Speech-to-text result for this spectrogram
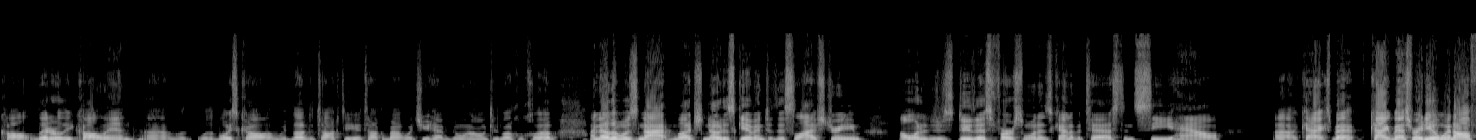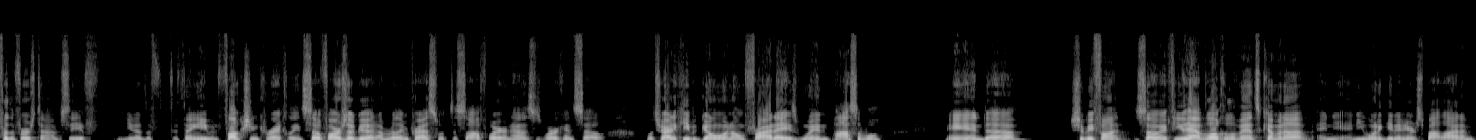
call literally call in uh, with, with, a voice call and we'd love to talk to you talk about what you have going on with your local club. I know there was not much notice given to this live stream. I wanted to just do this first one as kind of a test and see how uh, kayak, bass, kayak bass radio went off for the first time see if you know the, the thing even functioned correctly and so far so good i'm really impressed with the software and how this is working so we'll try to keep it going on fridays when possible and uh, should be fun. So if you have local events coming up and you, and you want to get in here and spotlight them,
